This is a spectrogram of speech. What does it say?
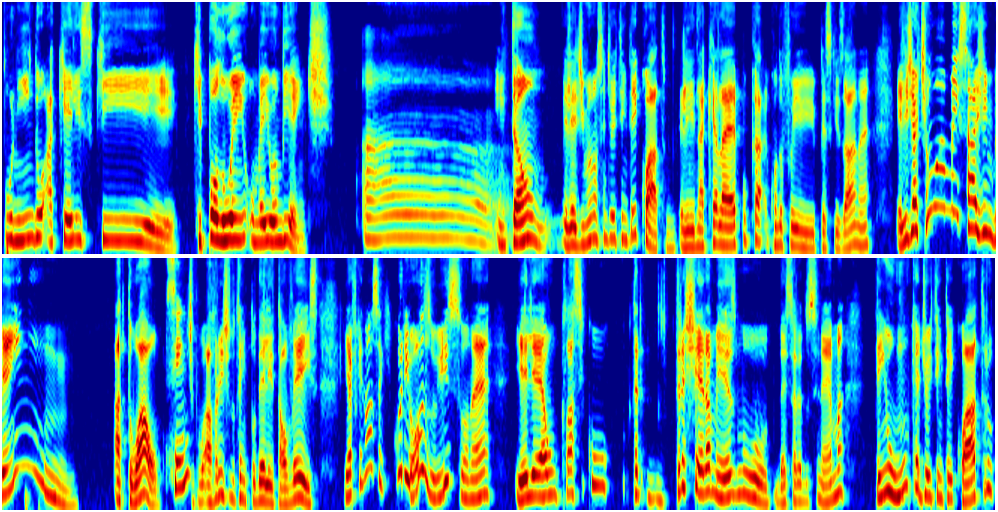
punindo aqueles que, que poluem o meio ambiente. Ah. Então, ele é de 1984. Ele, naquela época, quando eu fui pesquisar, né? Ele já tinha uma mensagem bem atual. Sim. Tipo, à frente do tempo dele, talvez. E eu fiquei, nossa, que curioso isso, né? E ele é um clássico trecheira mesmo da história do cinema. Tem o 1, que é de 84.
